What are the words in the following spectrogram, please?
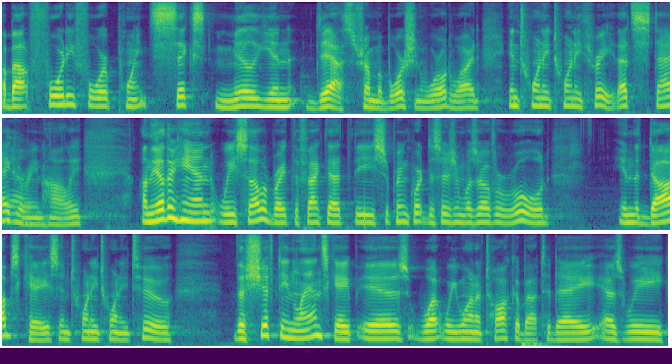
about 44.6 million deaths from abortion worldwide in 2023. That's staggering, yeah. Holly. On the other hand, we celebrate the fact that the Supreme Court decision was overruled in the Dobbs case in 2022 the shifting landscape is what we want to talk about today as we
